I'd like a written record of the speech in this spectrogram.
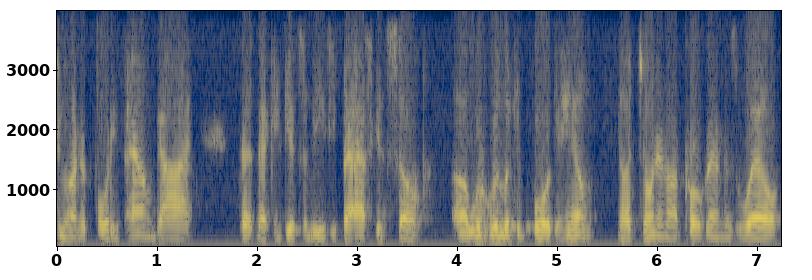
two hundred forty pound guy that that can get some easy baskets. So uh, we're, we're looking forward to him uh, joining our program as well.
